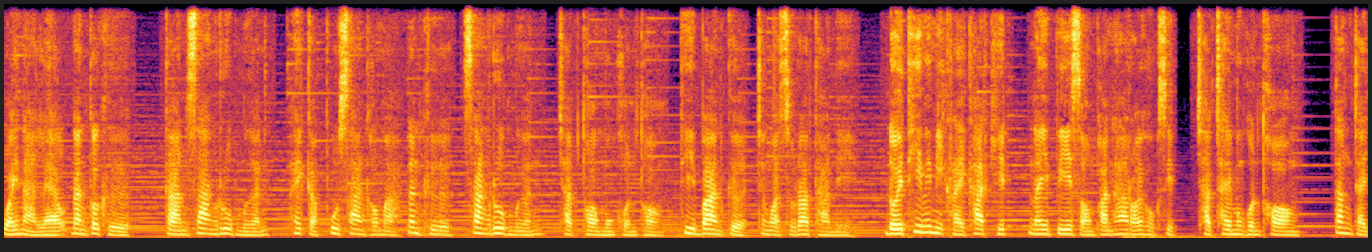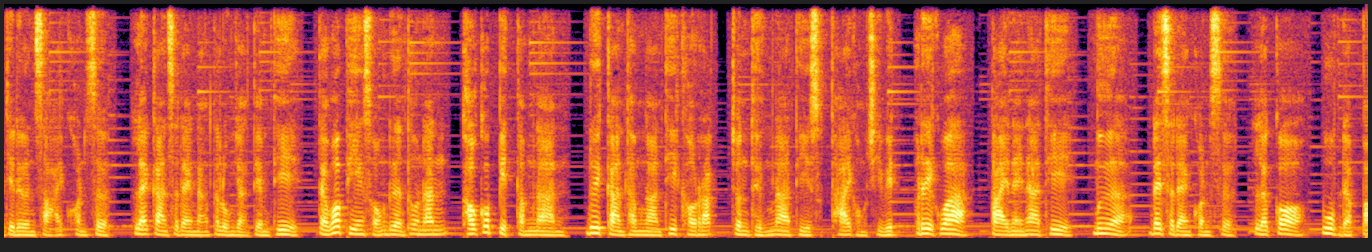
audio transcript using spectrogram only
ไว้นานแล้วนั่นก็คือ การสร้างรูปเหมือนให้กับผู้สร้างเขามา นั่นคือสร้างรูปเหมือนฉัดทองมงคลทองที่บ้านเกิดจังหวัดสุราษฎร์ธานี โดยที่ไม่มีใครคาดคิดในปี 2560 ฉัดชัยมงคลทอง ตั้งใจจะเดินสายคอนเสิร์ต และการแสดงหนังตะลุงอย่างเต็มที่ แต่ว่าเพียง 2 เดือนเท่านั้น เขาก็ปิดตำนาน ด้วยการทำงานที่เขารักจนถึงนาทีสุดท้ายของชีวิต เรียกว่า ตายในหน้าที่เมื่อได้แสดงคอนเสิร์ตแล้วก็วูบดับไป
